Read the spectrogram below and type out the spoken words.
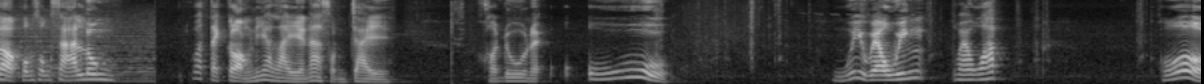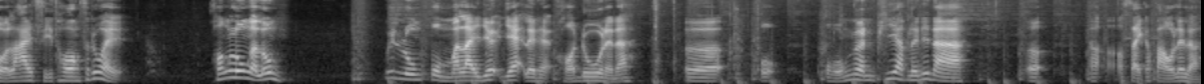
หรอก ผมสงสารลุง ว่าแต่กล่องนี่อะไรน่าสนใจ ขอดูหน่อยโอ้โหอุ้ยแวววิงแวววับ โอ้ลายสีทองซะด้วย ของลุงอะลุงวิลุงปุ่มอะไรเยอะแยะเลยเนี่ยขอดูหน่อยนะ เออโอ้โอ้โหเงินเพียบเลยนี่นา เออเอาใส่กระเป๋าเลยเหรอ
